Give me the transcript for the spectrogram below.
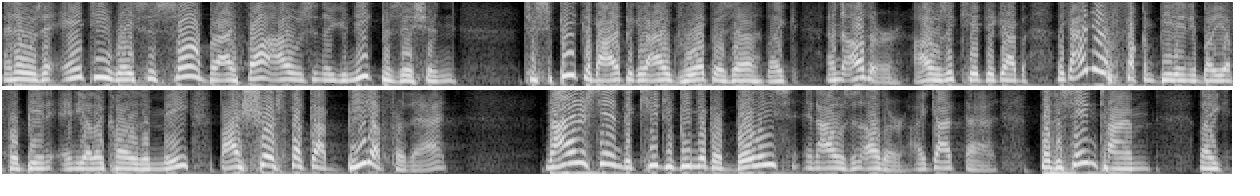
and it was an anti-racist song. But I thought I was in a unique position to speak about it because I grew up as a like an other. I was a kid that got like I never fucking beat anybody up for being any other color than me, but I sure as fuck got beat up for that. Now I understand the kids who beat me up were bullies, and I was an other. I got that, but at the same time, like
